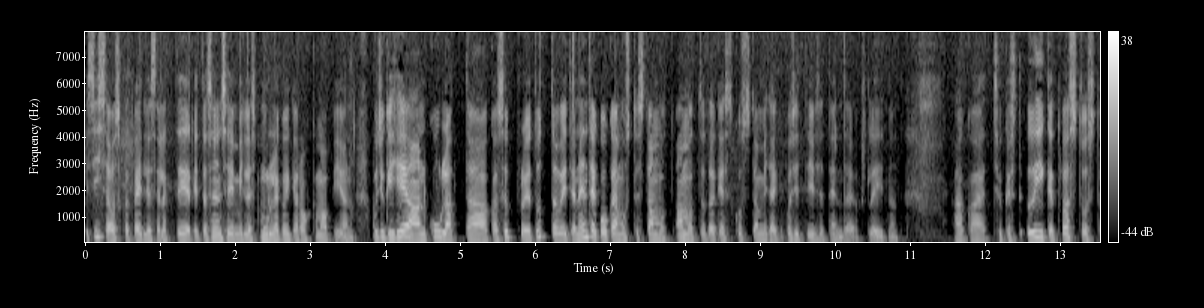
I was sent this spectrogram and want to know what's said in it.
ja siis sa oskad välja selekteerida, see on see, millest mulle kõige rohkem abi on. muidugi hea on kuulata ka sõpru ja tuttavaid ja nende kogemustest ammutada, kes kust on midagi positiivset enda jaoks leidnud. aga et sihukest õiget vastust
